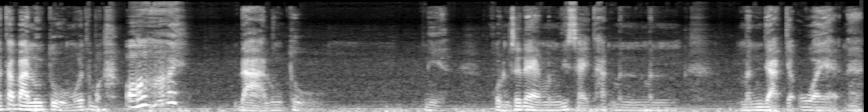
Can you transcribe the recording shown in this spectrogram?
รัฐบาลลุงตู่มันก็จะบอกโอ้ยด่าลุงตู่เนี่ยคนเสื้อแดงมันวิสัยทัศน์มันมันมันอยากจะอวยอะนะ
